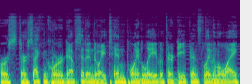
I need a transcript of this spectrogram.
first or second quarter deficit into a 10-point lead with their defense leading the way.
